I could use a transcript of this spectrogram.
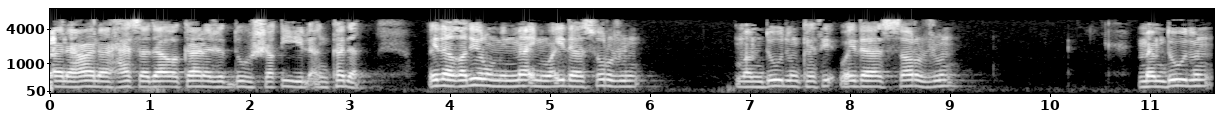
كان عانى حسدا وكان جده الشقي الأنكدا وإذا غدير من ماء وإذا سرج ممدود كثير وإذا سرج ممدود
